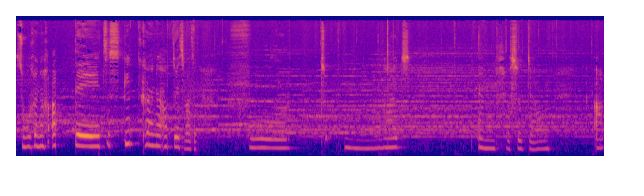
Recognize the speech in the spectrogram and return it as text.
Suche nach Updates. Es gibt keine Updates. Warte. Fortnite. Ähm, was für down? Up.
